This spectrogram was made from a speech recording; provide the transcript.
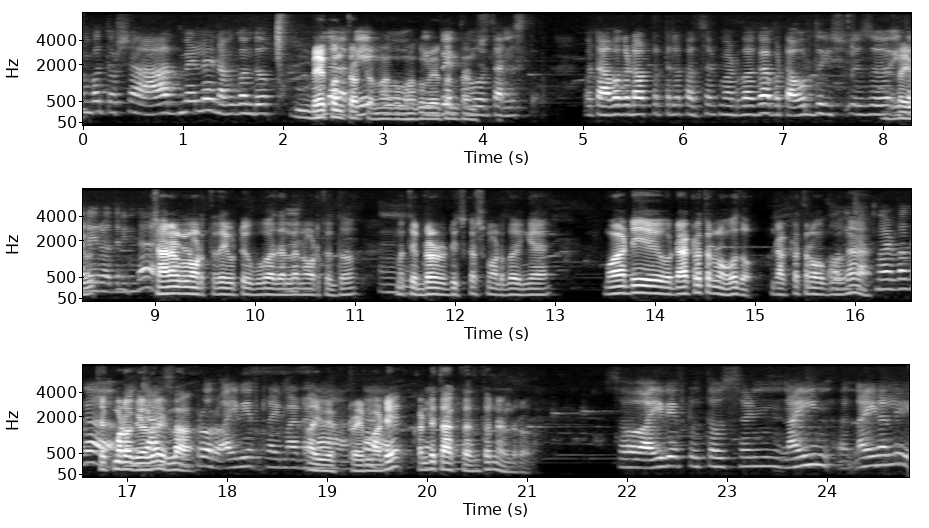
ಒಂಬತ್ತು ವರ್ಷ ಆದಮೇಲೆ ನಮಗೊಂದು ಬೇಕು ಅಂತ ಅನ್ನಿಸ್ತು ಬಟ್ ಆವಾಗ ಡಾಕ್ಟರ್ ಹತ್ರ ಕನ್ಸಲ್ಟ್ ಮಾಡುವಾಗ ಬಟ್ ಅವ್ರದ್ದು ಇಶ್ಯೂಸ್ ಇರೋದ್ರಿಂದ ಚಾನಲ್ಗಳು ನೋಡ್ತದೆ ಯೂಟ್ಯೂಬ್ ಅದೆಲ್ಲ ನೋಡ್ತಿದ್ದು. ಮತ್ತು ಇಬ್ಬರು ಡಿಸ್ಕಸ್ ಮಾಡೋದು ಹಿಂಗೆ ಮಾಡಿ ಡಾಕ್ಟರ್ ಹತ್ರನೂ ಹೋದು ಡಾಕ್ಟರ್ ಹತ್ರ ಹೋಗುವಾಗ ಚೆಕ್ ಮಾಡುವಾಗ ಹೇಳಿದ್ರು ಇಲ್ಲ. ಅವರು ಐ ವಿ ಎಫ್ ಟ್ರೈ ಮಾಡಿ ಐ ವಿ ಎಫ್ ಟ್ರೈ ಮಾಡಿ ಖಂಡಿತ ಆಗ್ತದೆ ಅಂತ ಹೇಳಿದ್ರು so I V F two thousand nine ನೈನಲ್ಲಿ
